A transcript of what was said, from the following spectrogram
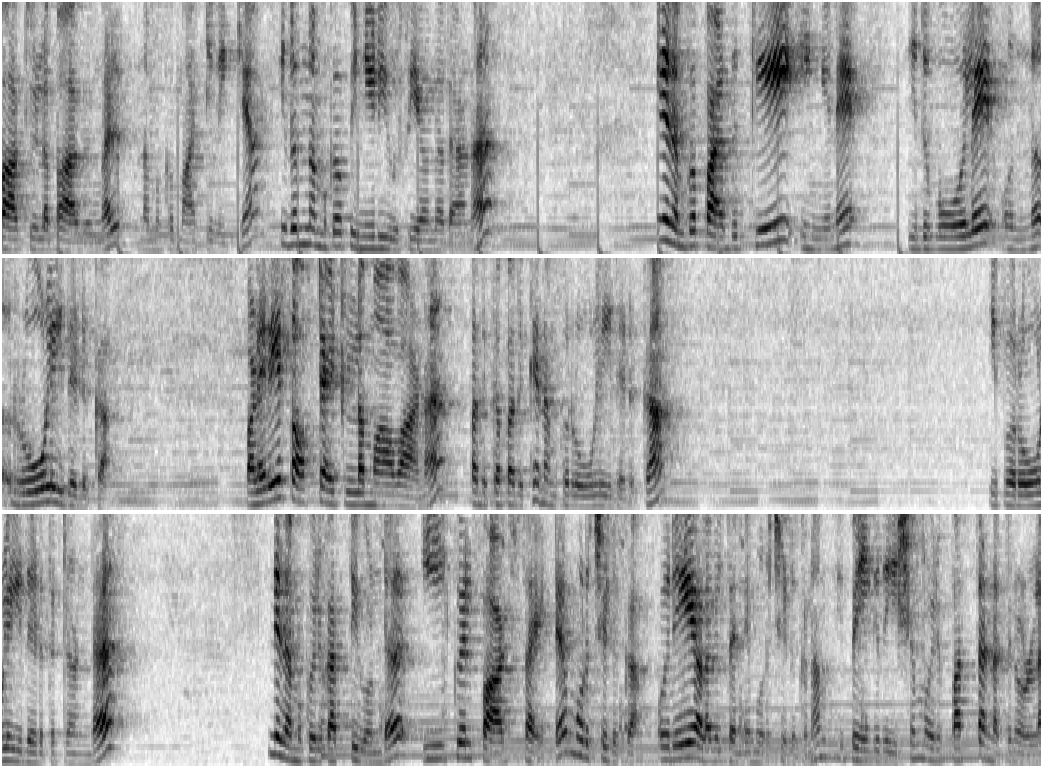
ബാക്കിയുള്ള ഭാഗങ്ങൾ നമുക്ക് മാറ്റി വയ്ക്കാം ഇതും നമുക്ക് പിന്നീട് യൂസ് ചെയ്യാവുന്നതാണ്. ഇനി നമുക്ക് പതുക്കെ ഇങ്ങനെ ഇതുപോലെ ഒന്ന് റോൾ ചെയ്തെടുക്കാം. വളരെ സോഫ്റ്റ് ആയിട്ടുള്ള മാവാണ്. പതുക്കെ പതുക്കെ നമുക്ക് റോൾ ചെയ്തെടുക്കാം. ഇപ്പൊ റോൾ ചെയ്തെടുത്തിട്ടുണ്ട്. ഇനി നമുക്കൊരു കത്തി കൊണ്ട് ഈക്വൽ പാർട്സ് ആയിട്ട് മുറിച്ചെടുക്കാം. ഒരേ അളവിൽ തന്നെ മുറിച്ചെടുക്കണം. ഇപ്പൊ ഏകദേശം ഒരു പത്തെണ്ണത്തിനുള്ള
